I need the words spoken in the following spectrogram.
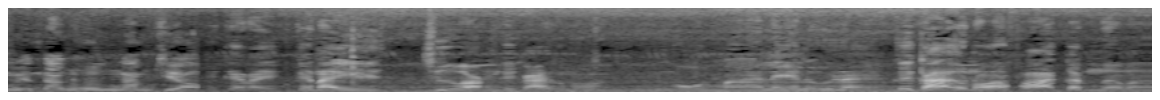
Nguyễn Đăng Hưng 5 triệu. Cái này cái này chưa bằng cái cái của nó. Ngồi mà lè lưỡi này cái cái của nó phá cần ra mà.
